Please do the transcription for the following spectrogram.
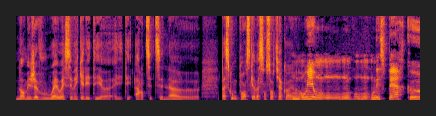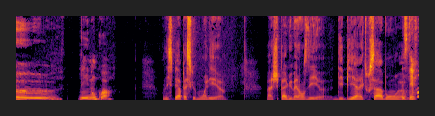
non, mais j'avoue, ouais, ouais, c'est vrai qu'elle était, euh, elle était hard cette scène-là, euh, parce qu'on pense qu'elle va s'en sortir quand même. On- oui, on, on, on, espère que. Mais non, quoi. On espère parce que bon, elle est, euh, bah, je sais pas, elle lui balance des, euh, des bières et tout ça. Bon, euh, Elle se défend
